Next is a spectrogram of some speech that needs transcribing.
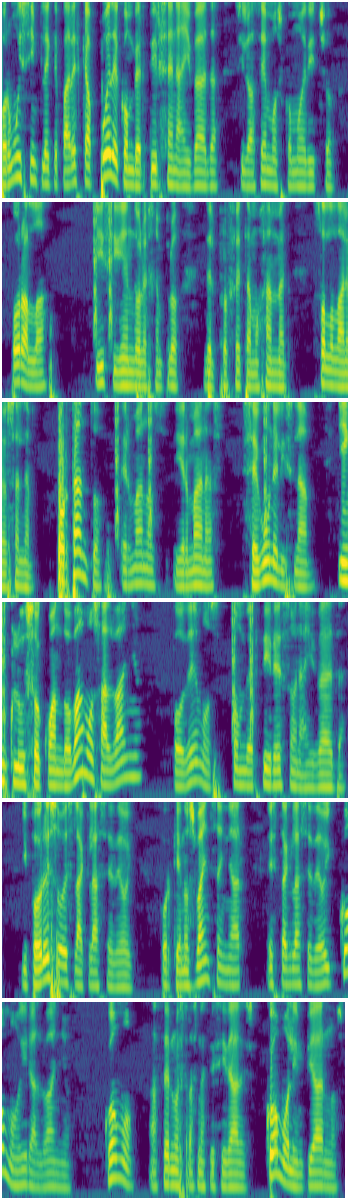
por muy simple que parezca, puede convertirse en ibadah si lo hacemos, como he dicho, por Allah y siguiendo el ejemplo del profeta Muhammad sallallahu alaihi wasallam. Por tanto, hermanos y hermanas, según el Islam, incluso cuando vamos al baño, podemos convertir eso en ibadah. Y por eso es la clase de hoy, porque nos va a enseñar esta clase de hoy cómo ir al baño, cómo hacer nuestras necesidades, cómo limpiarnos,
